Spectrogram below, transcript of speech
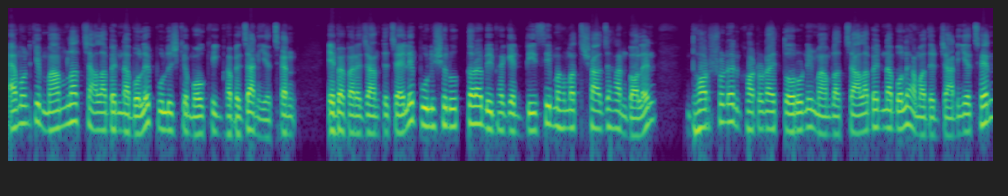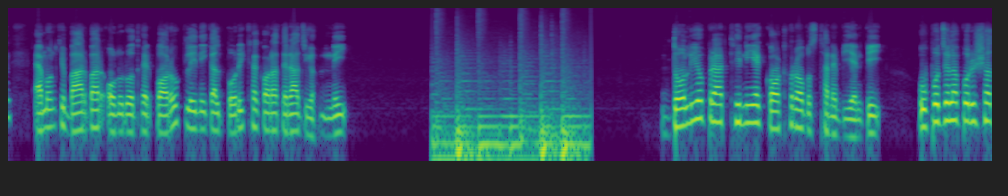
এমনকি মামলা চালাবেন না বলে পুলিশকে মৌখিকভাবে জানিয়েছেন। এ ব্যাপারে জানতে চাইলে পুলিশের উত্তরা বিভাগের ডিসি মোহাম্মদ শাহজাহান বলেন, ধর্ষণের ঘটনায় তরুণী মামলা চালাবেন না বলে আমাদের জানিয়েছেন, এমনকি বারবার অনুরোধের পরও ক্লিনিক্যাল পরীক্ষা করাতে রাজি হননি। দলীয় প্রার্থী নিয়ে কঠোর অবস্থানে বিএনপি। উপজেলা পরিষদ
